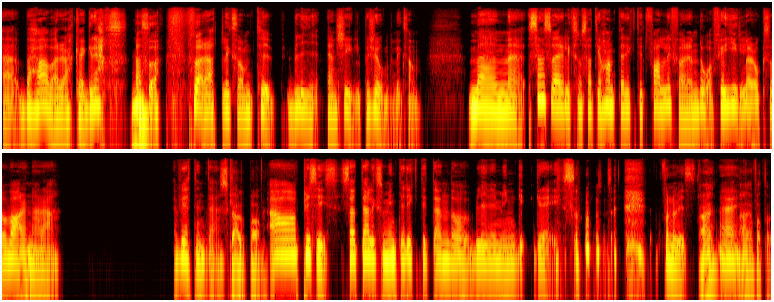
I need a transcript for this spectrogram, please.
eh, behöva röka gräs. Mm. Alltså, för att liksom typ bli en chill person. Liksom. Men eh, sen så är det liksom så att jag har inte riktigt fallit för det ändå. För jag gillar också att vara den här... Jag vet inte. Skarpa. Ja, precis. Så att det har liksom inte riktigt ändå blivit min grej. Så, på något vis. Nej, Nej. nej, jag fattar.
